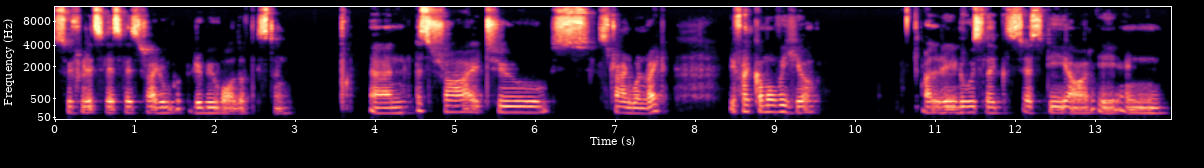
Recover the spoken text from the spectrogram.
So if let's let's let's try to review all of this thing. And let's try to strand one right if i come over here i'll redo is like s t r a n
